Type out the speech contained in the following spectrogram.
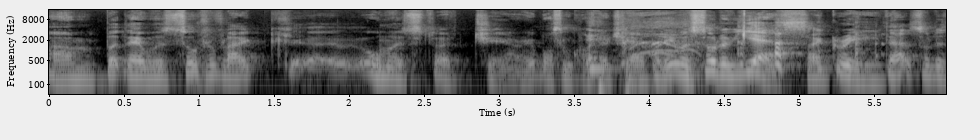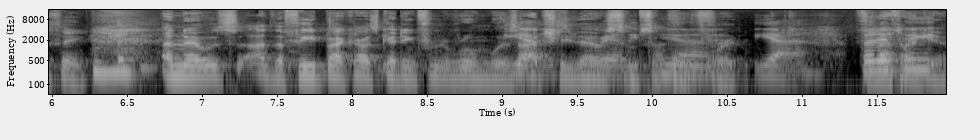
um, but there was sort of like uh, almost a chair. It wasn't quite a chair, but it was sort of, yes, I agree, that sort of thing. And there was uh, the feedback I was getting from the room was Yeah, actually there was really some support positive. for it. Yeah. For But that if we idea.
